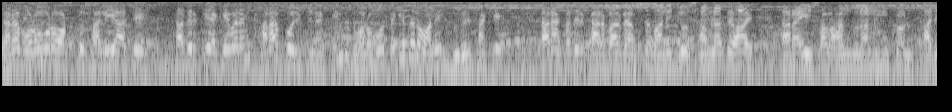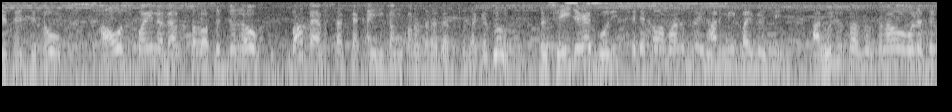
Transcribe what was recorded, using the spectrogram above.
যারা বড় বড় অর্থশালী আছে তাদেরকে একেবারে আমি খারাপ বলছি না, কিন্তু ধর্ম থেকে তারা অনেক দূরে থাকে। তারা তাদের কারবার, ব্যবসা, বাণিজ্য সামলাতে হয়। তারা এইসব আন্দোলন মুখর কাজেতে যেতেও সাহস পায় না, ব্যবসা লসের জন্য হোক, বা ব্যবসার টাকা ইনকাম করা তারা ব্যস্ত থাকে তো। তো সেই জায়গায় গরিব খেটে খাওয়া মানুষরাই ধার্মিক হয় বেশি। আর হুজুর পাসালামও বলেছেন,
